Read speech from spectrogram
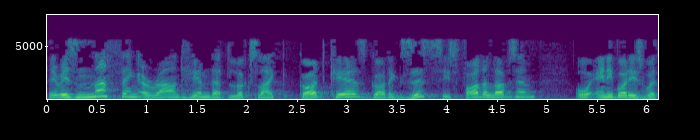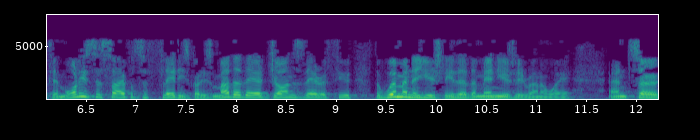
There is nothing around him that looks like God cares, God exists, his Father loves him, or anybody's with him. All his disciples have fled. He's got his mother there, John's there, a few. The women are usually there, the men usually run away. And so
